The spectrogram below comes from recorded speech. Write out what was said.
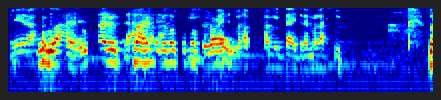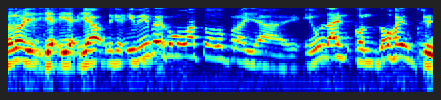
Mira, un live, un live, la, gente que no conoce la mitad y tráeme la suya. No, no, y, y, ya, y, dime cómo va todo por allá. Y un live con dos gente. Sí.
